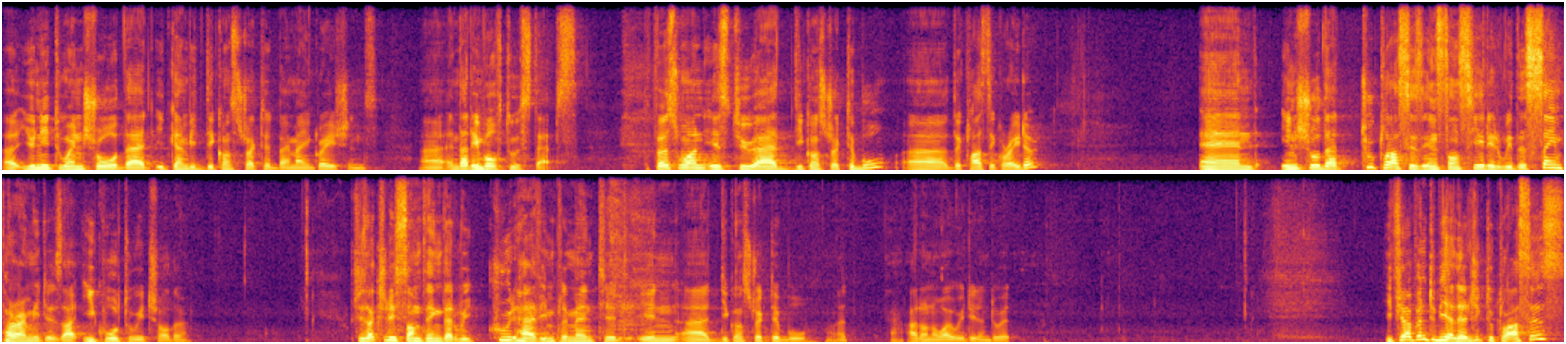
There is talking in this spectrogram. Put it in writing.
uh, you need to ensure that it can be deconstructed by migrations. Uh, and that involves two steps. The first one is to add deconstructible, uh, the class decorator, and ensure that two classes instantiated with the same parameters are equal to each other, which is actually something that we could have implemented in uh, deconstructible. I don't know why we didn't do it. If you happen to be allergic to classes,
